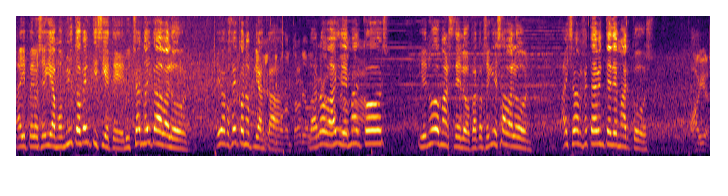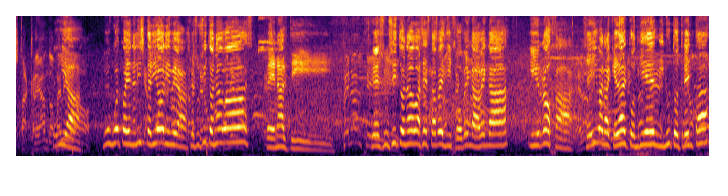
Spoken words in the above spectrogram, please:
Ahí, pero seguíamos. Minuto 27. Luchando ahí cada balón. Ahí va a coger. El equipo contrario La roba ahí de. Marcos. Y de nuevo Marcelo para conseguir ese balón. Ahí se va perfectamente de Marcos. Ahí está creando peligro. Ve un hueco ahí en el interior y vean. Jesucito Navas. Penalti. Jesucito Navas esta vez dijo, venga, venga. Y roja. Se iban a quedar con 10, minuto 30.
